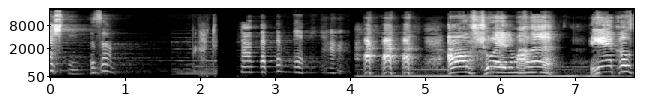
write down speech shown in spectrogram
yaşlıyım kızım. Kandırdın beni ya. Al şu elmanı. Ye kız.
